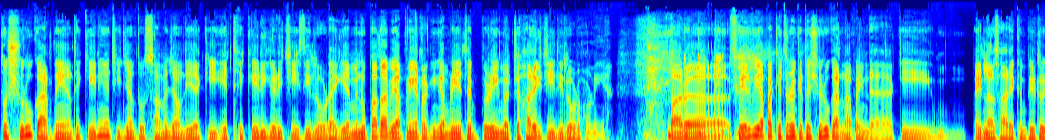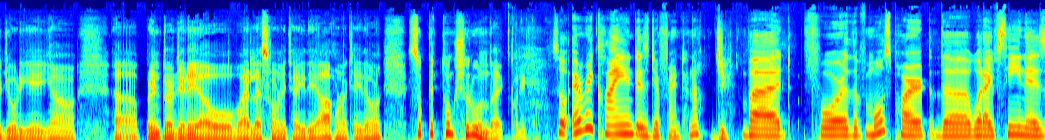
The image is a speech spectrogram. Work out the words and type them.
ਤੋਂ ਸ਼ੁਰੂ ਕਰਦੇ ਆ ਤੇ ਕਿਹੜੀਆਂ ਚੀਜ਼ਾਂ ਤੋਂ ਸਮਝ ਆਉਂਦੀ ਆ ਕਿ ਇੱਥੇ ਕਿਹੜੀ ਕਿਹੜੀ ਚੀਜ਼ ਦੀ ਲੋੜ ਹੈਗੀ ਆ? ਮੈਨੂੰ ਪਤਾ ਵੀ ਆਪਣੀਆਂ ਟਰੱਕਿੰਗ ਕੰਪਨੀਆਂ ਤੇ ਬੜੀ ਮੱਚ ਹਰ ਇੱਕ ਚੀਜ਼ ਦੀ ਲੋੜ ਹੋਣੀ ਆ। ਪਰ ਫਿਰ ਵੀ ਆਪਾਂ ਕਿਤੇ ਨਾ ਕਿਤੇ ਸ਼ੁਰੂ ਕਰਨਾ ਪੈਂਦਾ ਹੈ ਕਿ ਪਹਿਲਾਂ ਸਾਰੇ ਕੰਪਿਊਟਰ ਜੋੜੀਏ ਜਾਂ ਪ੍ਰਿੰਟਰ ਜਿਹੜੇ ਆ ਉਹ ਵਾਇਰਲੈਸ ਹੋਣੇ ਚਾਹੀਦੇ ਆ ਹੋਣਾ ਚਾਹੀਦਾ ਹੁਣ ਸੋ ਕਿੱਥੋਂ ਸ਼ੁਰੂ ਹੁੰਦਾ ਹੈ ਇੱਕ ਵਾਰੀ ਗੱਲ so every client is different huh? ਜੀ but for the most part the what i've seen is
